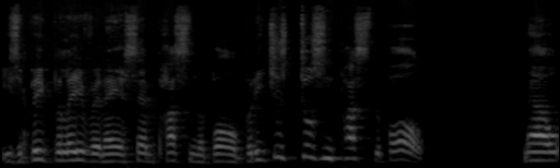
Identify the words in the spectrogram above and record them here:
He's a big believer in ASM passing the ball, but he just doesn't pass the ball. Now,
